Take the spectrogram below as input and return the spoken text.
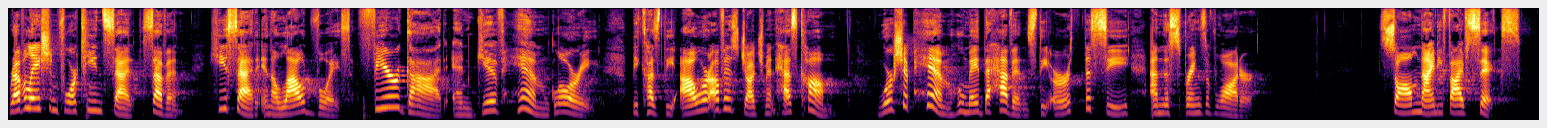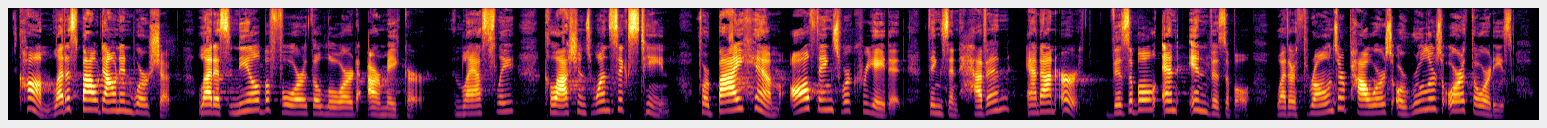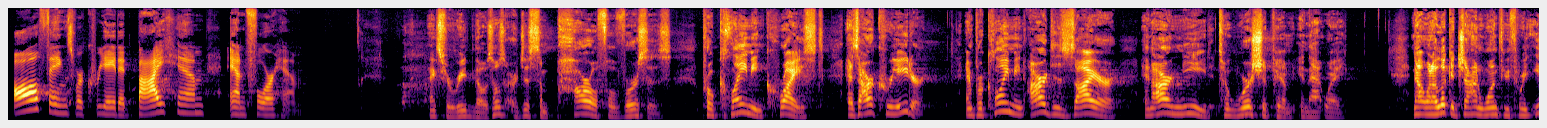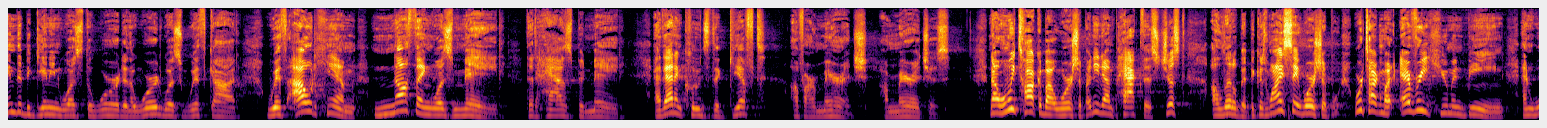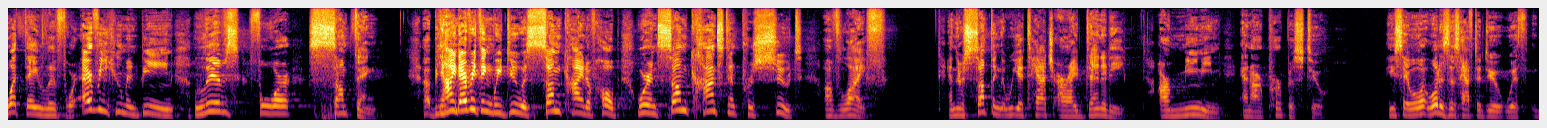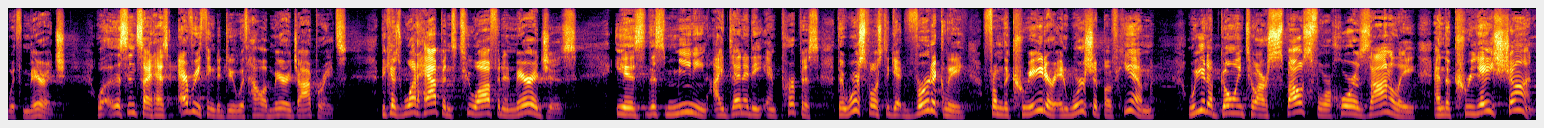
Revelation 14 said, 7, he said in a loud voice, Fear God and give him glory, because the hour of his judgment has come. Worship him who made the heavens, the earth, the sea, and the springs of water. Psalm 95 6. Come, let us bow down and worship. Let us kneel before the Lord our Maker. And lastly, Colossians 1:16, for by him all things were created, things in heaven and on earth, visible and invisible, whether thrones or powers or rulers or authorities, all things were created by him and for him. Thanks for reading those. Those are just some powerful verses proclaiming Christ as our creator and proclaiming our desire and our need to worship him in that way. Now, when I look at John 1 through 3, in the beginning was the Word, and the Word was with God. Without him, nothing was made that has been made. And that includes the gift of our marriage, our marriages. Now, when we talk about worship, I need to unpack this just a little bit because when I say worship, we're talking about every human being and what they live for. Every human being lives for something. Uh, behind everything we do is some kind of hope. We're in some constant pursuit of life. And there's something that we attach our identity, our meaning, and our purpose to. You say, well, what does this have to do with, with marriage? Well, this insight has everything to do with how a marriage operates. Because what happens too often in marriages is this meaning, identity, and purpose that we're supposed to get vertically from the Creator in worship of Him, we end up going to our spouse for horizontally and the creation.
